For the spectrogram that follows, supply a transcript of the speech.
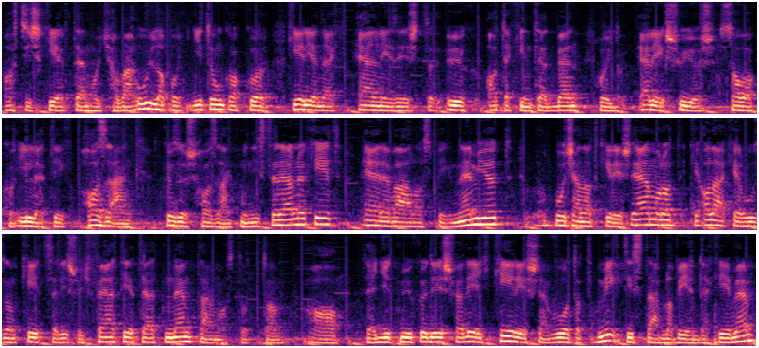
azt is kértem, hogy ha már új lapot nyitunk, akkor kérjenek elnézést ők a tekintetben, hogy elég súlyos szavakkal illetik hazánk közös hazánk miniszterelnökét. Erre válasz még nem jött. Bocsánatkérés elmaradt. Alá kell húznom kétszer is, hogy feltételt nem támasztottam az együttműködés felé. Egy kérésem volt a még tisztábbabb érdekében.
